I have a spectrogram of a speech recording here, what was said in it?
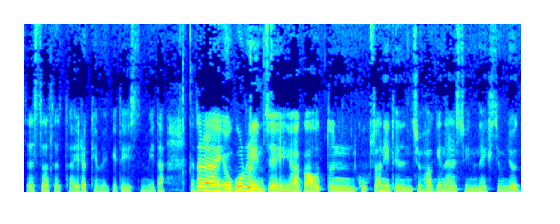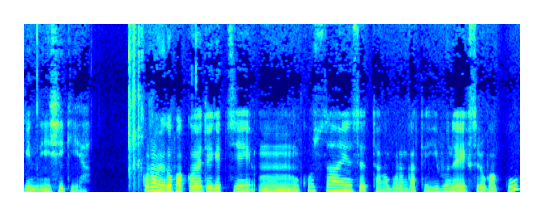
세사 세타 이렇게 매개돼 있습니다. 얘들아 요거를 이제 야가 어떤 곡선이 되는지 확인할 수 있는 핵심은 여기 있는 이 식이야. 그럼 이거 바꿔야 되겠지. 음, 코사인 세타가 뭐랑 같아? 2분의 x로 갖고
